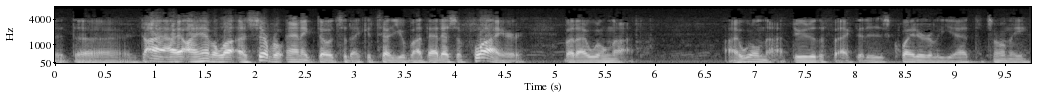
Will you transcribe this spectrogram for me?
That uh, I, I have a lot, uh, several anecdotes that I could tell you about that as a flyer, but I will not. I will not, due to the fact that it is quite early yet. It's only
